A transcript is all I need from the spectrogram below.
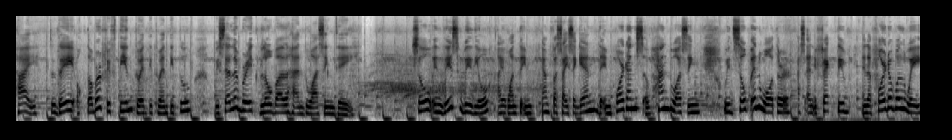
Hi, today, October 15, 2022, we celebrate Global Hand Washing Day. So, in this video, I want to em emphasize again the importance of hand washing with soap and water as an effective and affordable way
